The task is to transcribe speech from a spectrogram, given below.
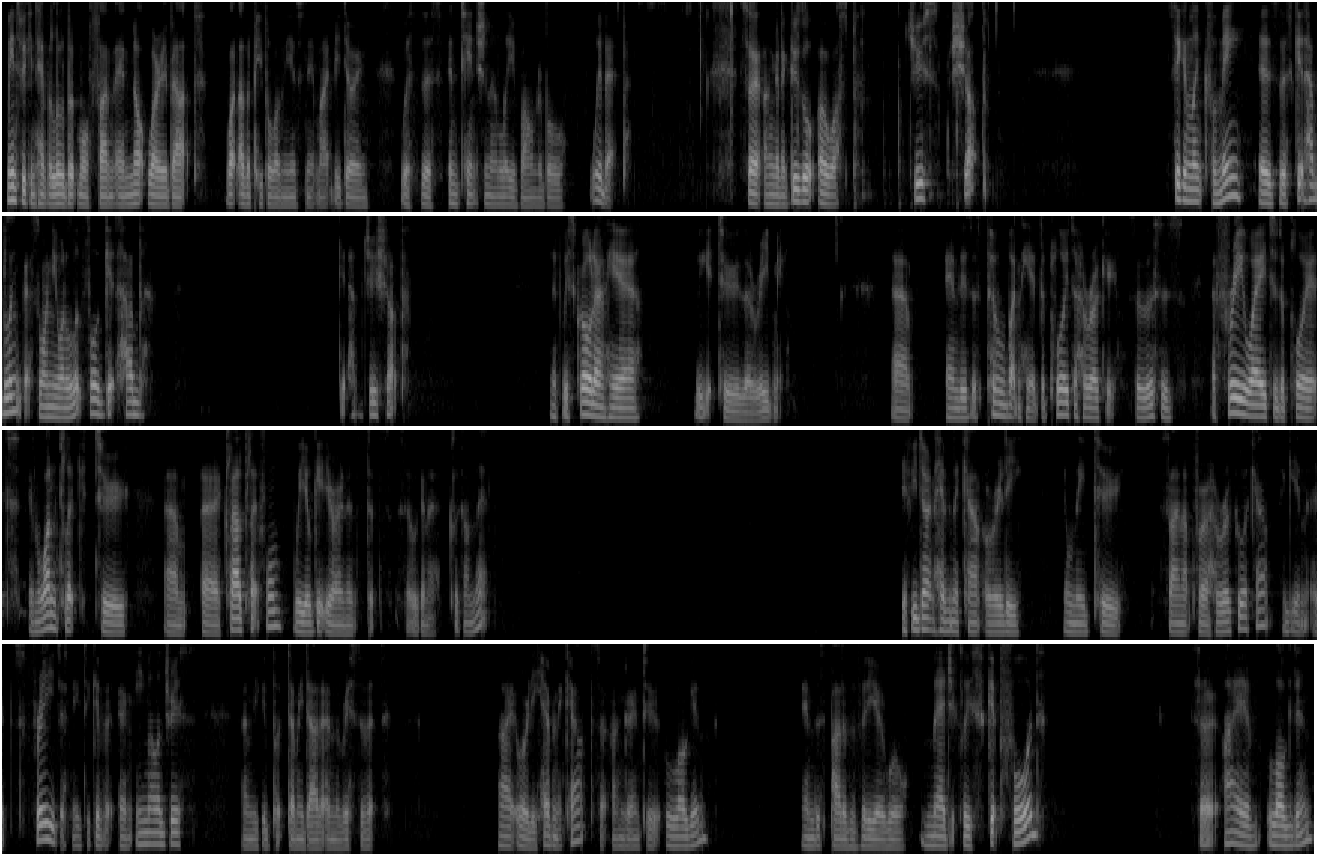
means we can have a little bit more fun and not worry about what other people on the internet might be doing with this intentionally vulnerable web app. So I'm going to Google OWASP Juice Shop. Second link for me is this GitHub link. That's the one you want to look for, GitHub. GitHub Juice Shop. And if we scroll down here, we get to the README. Um, and there's this purple button here, deploy to Heroku. So this is a free way to deploy it in one click to um, a cloud platform where you'll get your own instance. So we're going to click on that. If you don't have an account already, you'll need to sign up for a Heroku account. Again, it's free, you just need to give it an email address. Um, you can put dummy data in the rest of it I already have an account, so I'm going to log in. And this part of the video will magically skip forward. So I have logged in,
